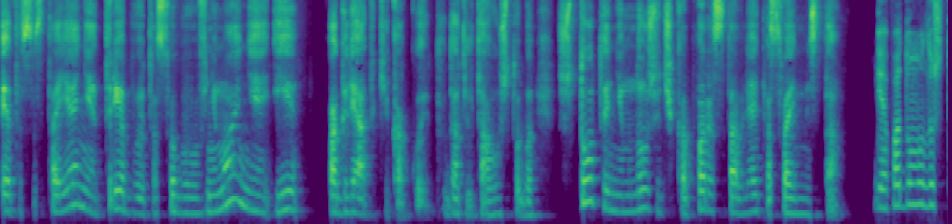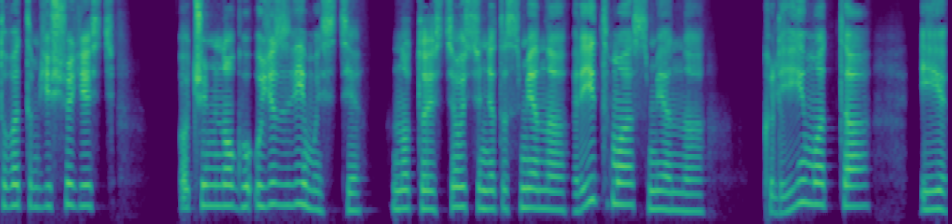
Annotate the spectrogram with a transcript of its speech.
это состояние требует особого внимания и оглядки какой-то, да, для того, чтобы что-то немножечко порасставлять по своим местам. Я подумала, что в этом еще есть очень много уязвимости. Ну, то есть осень — это смена ритма, смена климата. И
